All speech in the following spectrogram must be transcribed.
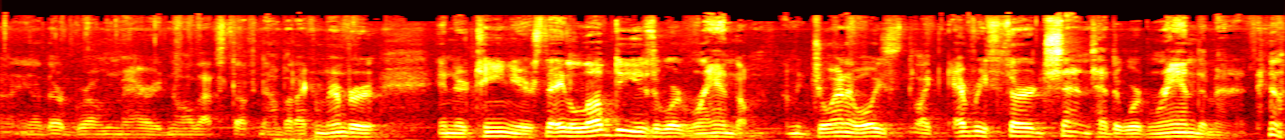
uh, you know, they're grown, married, and all that stuff now. But I can remember in their teen years, they loved to use the word random. I mean, Joanna always, like every third sentence had the word random in it.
